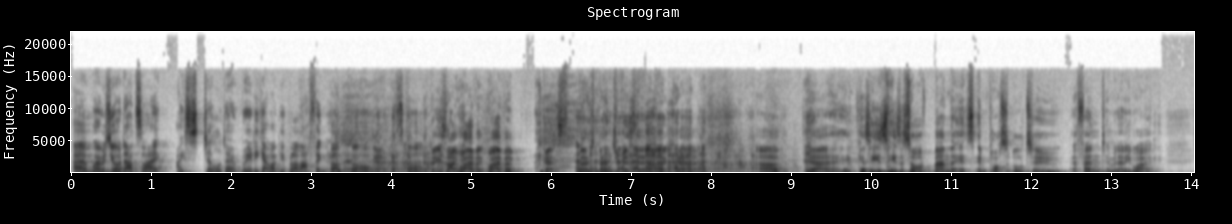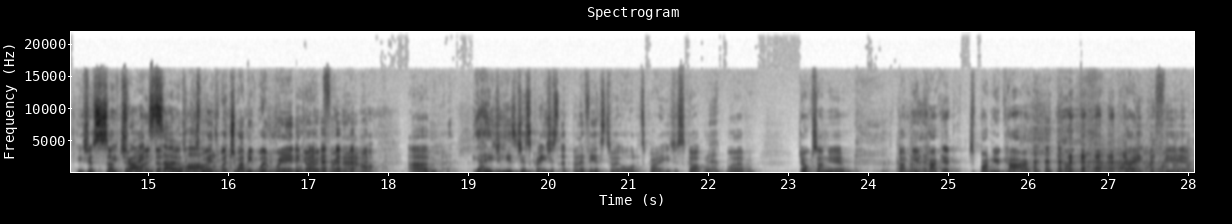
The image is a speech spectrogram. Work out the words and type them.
Um, whereas your dad's like, "I still don't really get why people are laughing, but cool, it's cool." But he's like, whatever, whatever gets those Benjamins in, I don't care. Um, yeah, because he's he's the sort of man that it's impossible to offend him in any way. He's just such We've a tried wind-up so legend. 'Cause hard. we- which I mean, we're really going for it now. Um, yeah, he, he's just great. He's just oblivious to it all. It's great. He's just got yeah, whatever. Jokes on you. Got a new car. Just bought a new car. Like, great, good for you.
